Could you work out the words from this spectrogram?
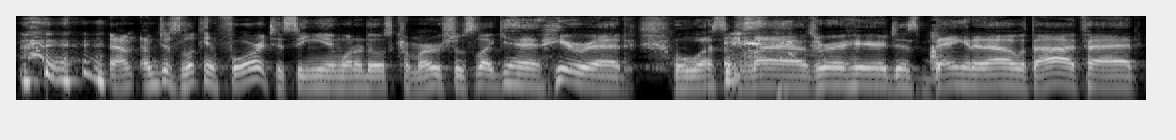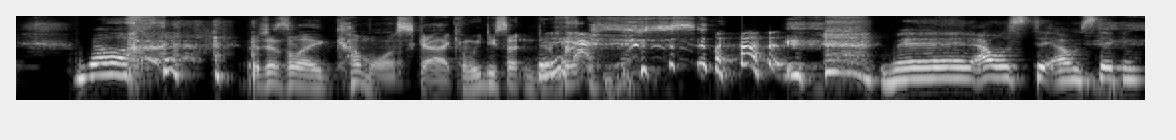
I'm, just looking forward to seeing you in one of those commercials. Like, yeah, here at Weston Labs, we're here just banging it out with the iPad. No, it's just like, come on, Scott, can we do something different? Man, I was st- I'm sticking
